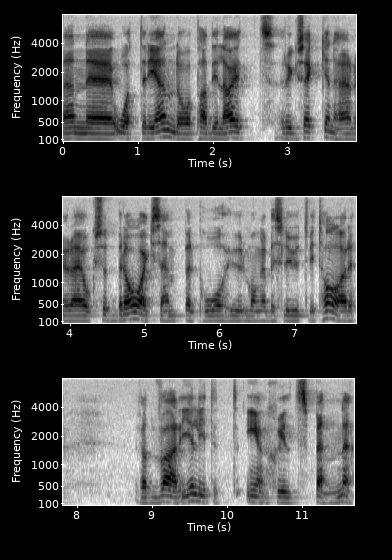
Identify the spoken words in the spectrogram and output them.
Men eh, återigen då, Paddy Light ryggsäcken här nu är också ett bra exempel på hur många beslut vi tar. För att varje litet enskilt spänne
